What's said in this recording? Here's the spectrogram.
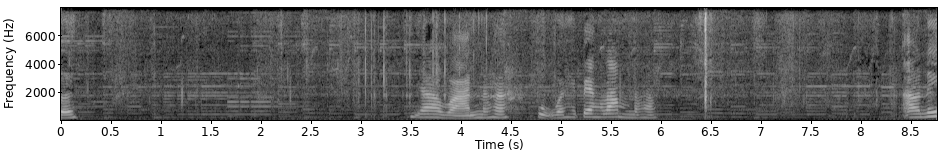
เลย หญ้าหวานนะคะ ปลูกไว้ให้แป้งล่ำนะคะ เอานี่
